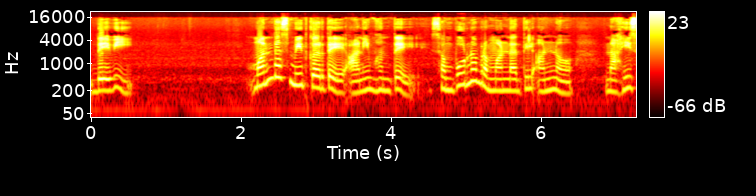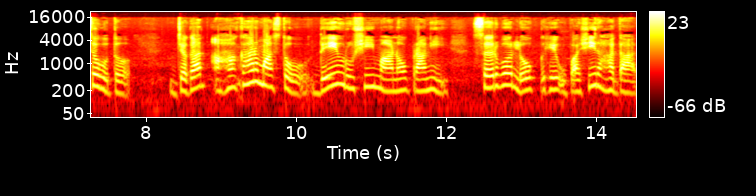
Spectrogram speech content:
देवी मंद स्मित करते आणि म्हणते संपूर्ण ब्रह्मांडातील अन्न नाहीसं होतं. जगात आहाकार माजतो देव ऋषी मानव प्राणी सर्व लोक हे उपाशी राहतात.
